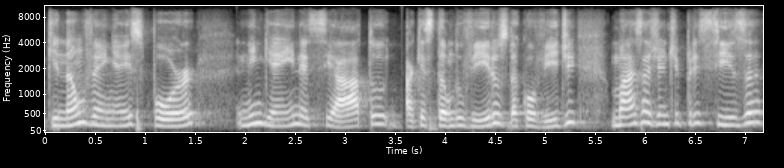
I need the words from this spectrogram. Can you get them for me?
que não venha expor ninguém nesse ato a questão do vírus, da Covid, mas a gente precisa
